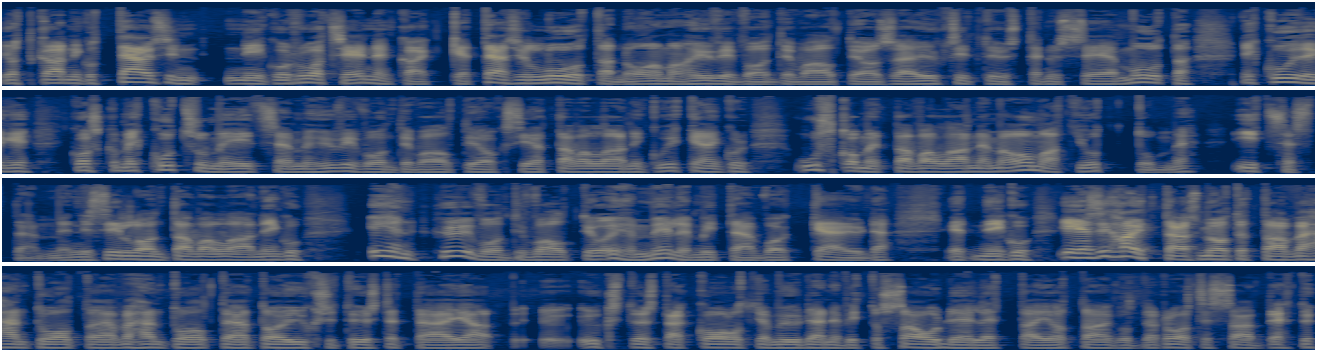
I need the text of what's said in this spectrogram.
jotka on niinku täysin, niinku Ruotsi ennen kaikkea, täysin luutannut oma hyvinvointivaltionsa ja yksityistänyt se ja muuta, niin kuitenkin, koska me kutsumme itseämme hyvinvointivaltioksi ja tavallaan niinku ikään kuin uskomme tavallaan nämä omat juttumme itsestämme, niin silloin tavallaan niinku, eihän hyvinvointivaltio, eihän meille mitään voi käydä. Että niinku, eihän se haittaa, jos me otetaan vähän tuolta ja vähän tuolta ja toi yksityistetään ja yksityistetään koulut ja myydään ne vittu saudeille tai jotain, kuten Ruotsissa on tehty.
